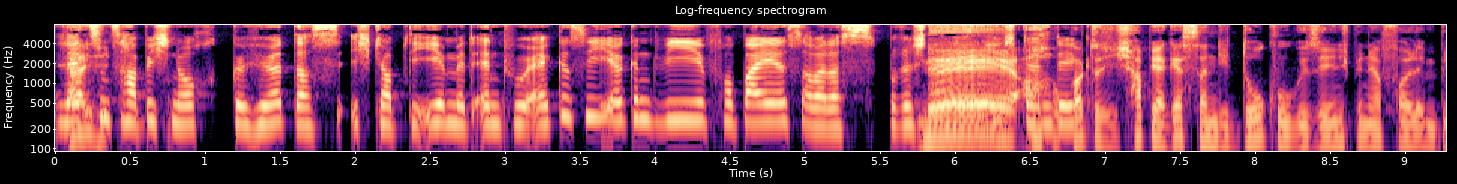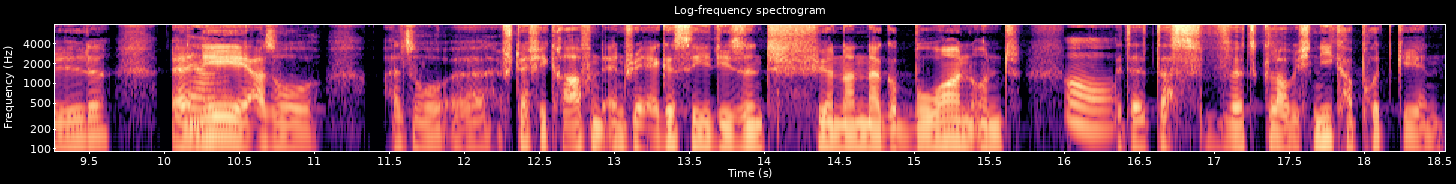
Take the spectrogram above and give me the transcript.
letztens habe ich noch gehört, dass ich glaube, die Ehe mit Andrew Agassi irgendwie vorbei ist, aber das berichtet nee, nicht ständig. Oh Gott, ich habe ja gestern die Doku gesehen, ich bin ja voll im Bilde. Äh, Ja. Nee, also, also äh, Steffi Graf und Andrew Agassi, die sind füreinander geboren und Oh, das wird, glaube ich, nie kaputt gehen.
